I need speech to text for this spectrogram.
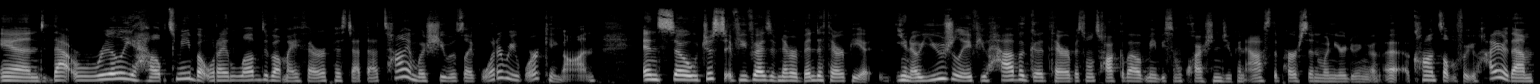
And that really helped me. But what I loved about my therapist at that time was she was like, What are we working on? And so, just if you guys have never been to therapy, uh, you know, usually if you have a good therapist, we'll talk about maybe some questions you can ask the person when you're doing a, a consult before you hire them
